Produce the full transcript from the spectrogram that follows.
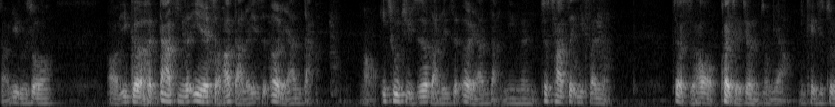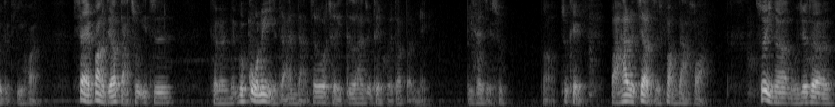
啊，例如说，哦，一个很大只的一垒手，他打了一支二垒安打，哦，一出局之后打了一支二两安打，你们就差这一分了，这时候快腿就很重要，你可以去做一个替换，下一棒只要打出一支可能能够过内野的安打，这位腿哥他就可以回到本垒。比赛结束，啊，就可以把它的价值放大化。所以呢，我觉得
